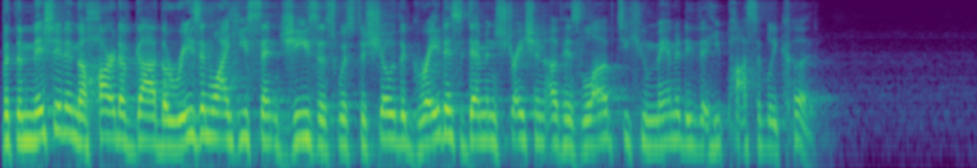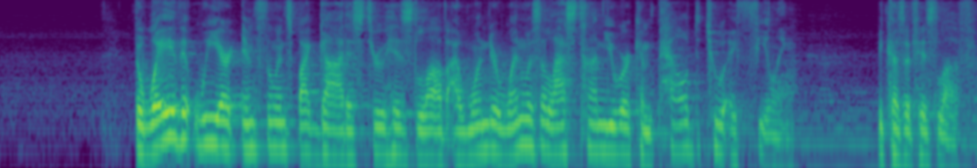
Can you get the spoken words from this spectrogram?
But the mission in the heart of God, the reason why he sent Jesus was to show the greatest demonstration of his love to humanity that he possibly could. The way that we are influenced by God is through his love. I wonder when was the last time you were compelled to a feeling because of his love?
